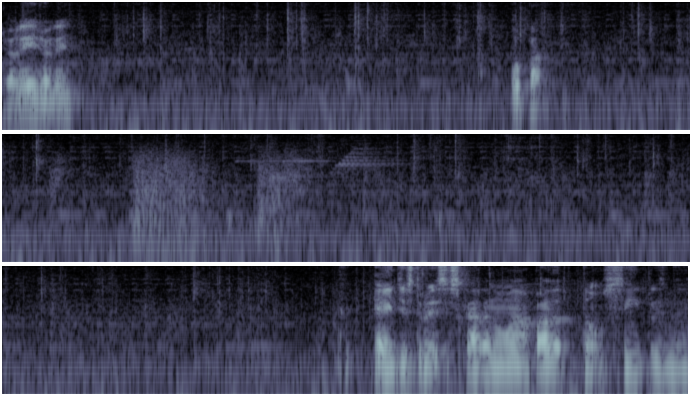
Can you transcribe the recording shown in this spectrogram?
Joga aí, joga aí. Opa. É, destruir esses caras não é uma parada tão simples, né?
